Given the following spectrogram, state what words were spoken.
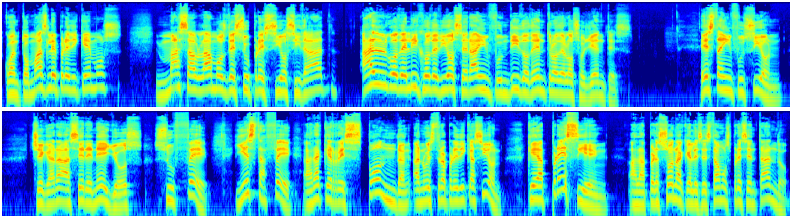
cuanto más le prediquemos, más hablamos de su preciosidad, algo del Hijo de Dios será infundido dentro de los oyentes. Esta infusión llegará a ser en ellos su fe, y esta fe hará que respondan a nuestra predicación, que aprecien a la persona que les estamos presentando.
